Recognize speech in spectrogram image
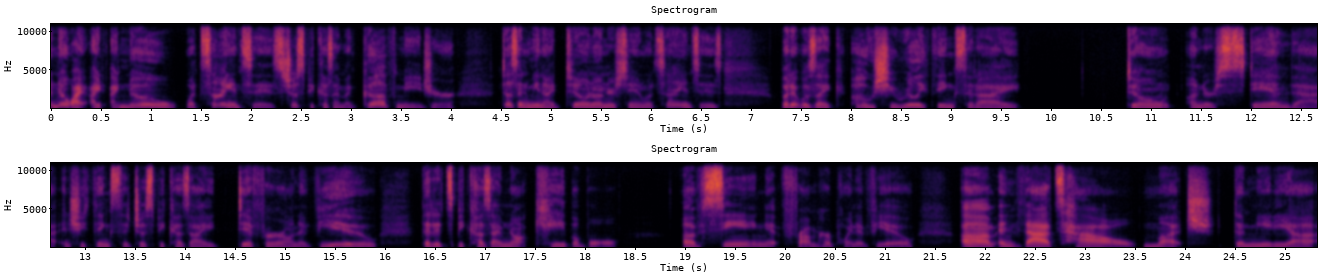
no I, I i know what science is. Just because i'm a gov major doesn't mean i don't understand what science is. But it was like oh she really thinks that i don't understand that. And she thinks that just because i differ on a view that it's because i'm not capable of seeing it from her point of view um, and that's how much the media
